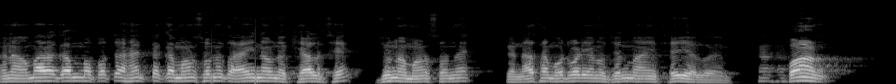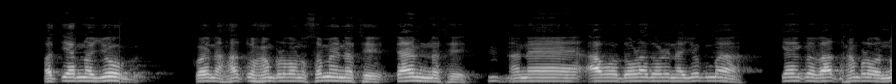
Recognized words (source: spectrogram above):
અને અમારા ગામમાં પચાસ સાઠ ટકા માણસોને તો આઈનાઓને ખ્યાલ છે જૂના માણસોને. કે નાથા મોઢવાડિયાનો જન્મ અહીં થયેલો એમ. પણ અત્યારનો યુગ કોઈને સાચું સાંભળવાનો સમય નથી ટાઈમ નથી અને આવો દોડાદોડીના યુગમાં ક્યાંય કોઈ વાત સાંભળવા ન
